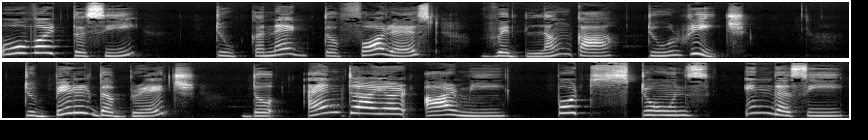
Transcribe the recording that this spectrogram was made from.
over the sea to connect the forest with Lanka to reach. To build the bridge, the entire army put stones in the sea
